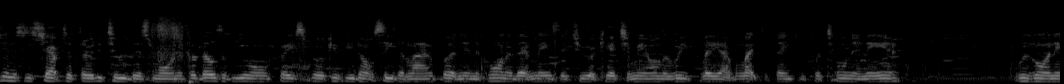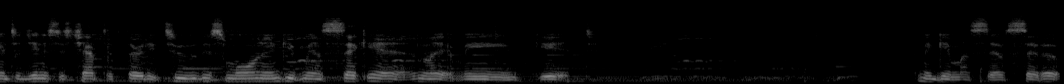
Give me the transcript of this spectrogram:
Genesis chapter 32 this morning. For those of you on Facebook, if you don't see the live button in the corner, that means that you are catching me on the replay. I would like to thank you for tuning in. We're going into Genesis chapter 32 this morning. Give me a second. Let me get let me get myself set up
